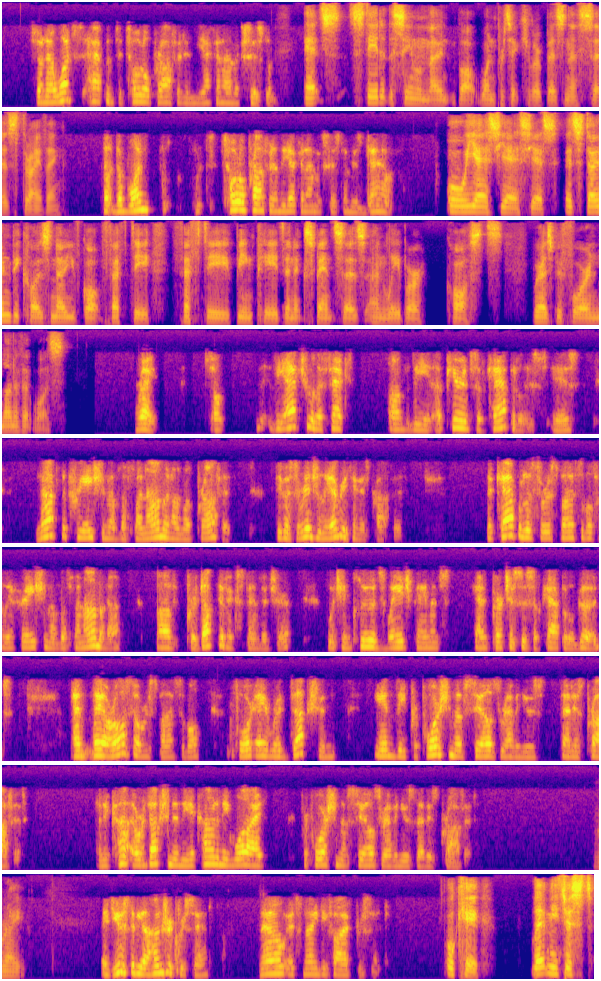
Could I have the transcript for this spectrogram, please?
So now what's happened to total profit in the economic system? It's stayed at the same amount, but one particular business is thriving. The, the one total profit in the economic system is down. Oh yes, yes, yes. It's down because now you've got 50, 50 being paid in expenses and labour costs whereas before none of it was. Right. So the actual effect of the appearance of capitalists is not the creation of the phenomenon of profit, because originally everything is profit. The capitalists are responsible for the creation of the phenomena of productive expenditure, which includes wage payments and purchases of capital goods. And they are also responsible for a reduction in the proportion of sales revenues that is profit. An eco- a reduction in the economy-wide proportion of sales revenues that is profit. Right. It used to be 100%. Now it's 95%. Okay. Let me just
